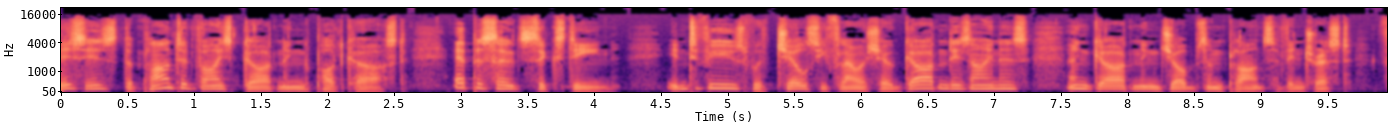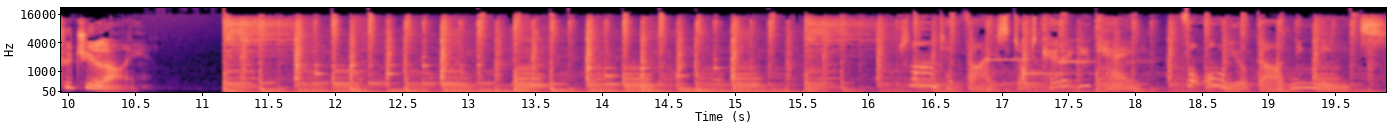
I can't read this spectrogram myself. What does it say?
This is the Plant Advice Gardening Podcast, episode 16 interviews with Chelsea Flower Show garden designers and gardening jobs and plants of interest for July. plantadvice.co.uk for all your gardening needs.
